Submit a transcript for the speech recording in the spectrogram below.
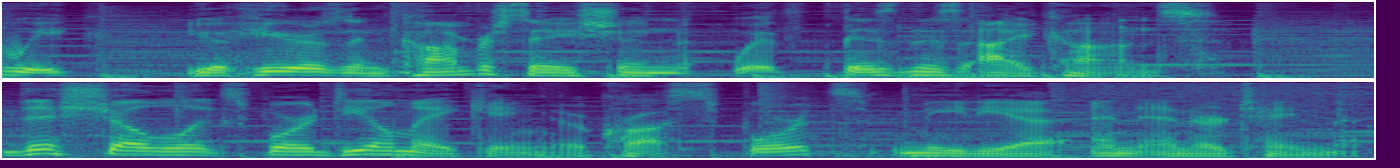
week, you'll hear us in conversation with business icons. This show will explore deal making across sports, media, and entertainment.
